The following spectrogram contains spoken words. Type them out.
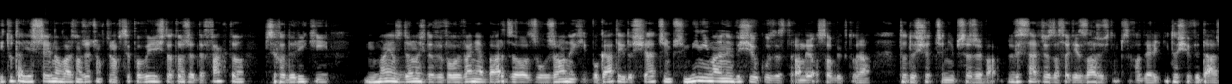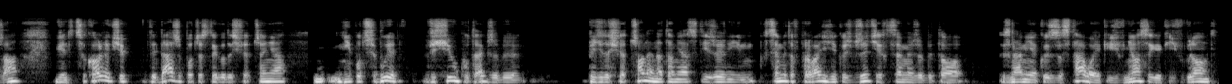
I tutaj jeszcze jedną ważną rzeczą, którą chcę powiedzieć, to to, że de facto psychodeliki mają zdolność do wywoływania bardzo złożonych i bogatych doświadczeń przy minimalnym wysiłku ze strony osoby, która to doświadczenie przeżywa. Wystarczy w zasadzie zażyć ten psychodelik i to się wydarza, więc cokolwiek się wydarzy podczas tego doświadczenia, nie potrzebuje wysiłku, tak, żeby być doświadczone, natomiast jeżeli chcemy to wprowadzić jakoś w życie, chcemy, żeby to z nami jakoś zostało, jakiś wniosek, jakiś wgląd,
